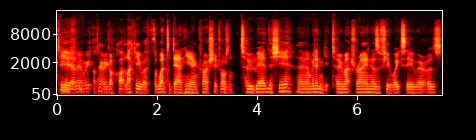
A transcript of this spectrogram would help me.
to yeah, you. Yeah, I mean, we, I think we got quite lucky with the winter down here in Christchurch. wasn't too bad this year. Um, we didn't get too much rain. There was a few weeks there where it was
